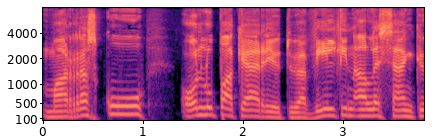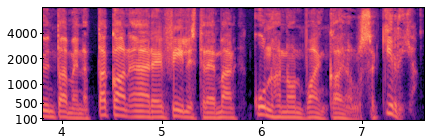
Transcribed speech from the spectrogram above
marraskuu, on lupa kääriytyä viltin alle sänkyyn tai mennä takan ääreen fiilistelemään, kunhan on vain kainalossa kirja.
